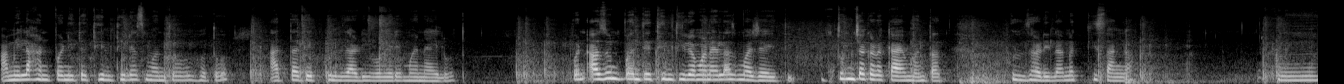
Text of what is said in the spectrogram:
आम्ही लहानपणी तर थिलथिलच म्हणतो होतो. आत्ता ते फुलझाडी वगैरे म्हणायलोत. पण अजून पण ते थिलथिलं म्हणायलाच मजा येते. तुमच्याकडं काय म्हणतात? फुलझाडीला नक्की सांगा. आणि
